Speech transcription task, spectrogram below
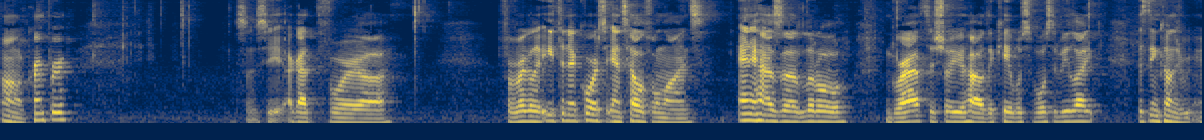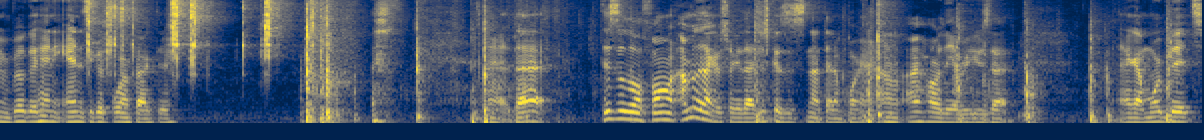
uh, crimper. So let's see, I got for uh, for regular Ethernet cords and telephone lines. And it has a little graph to show you how the cable is supposed to be like. This thing comes in real good handy and it's a good form factor. that. This is a little phone. I'm really not gonna show you that just because it's not that important. I, I hardly ever use that. And I got more bits.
